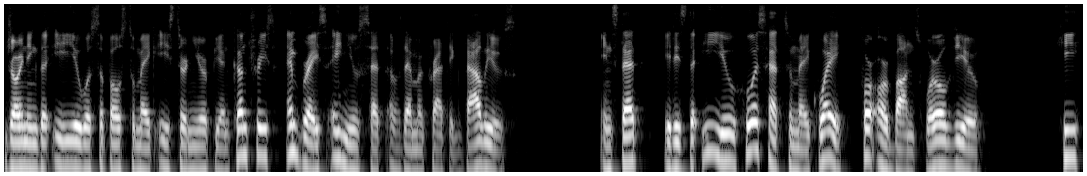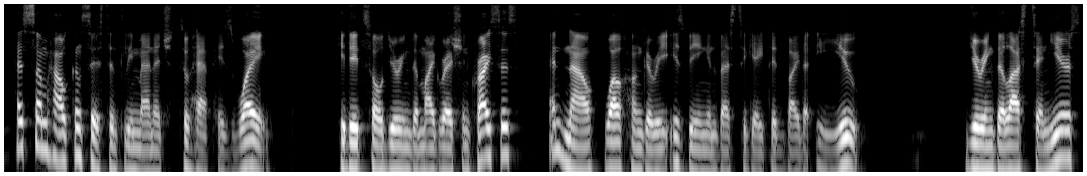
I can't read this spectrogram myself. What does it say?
Joining the EU was supposed to make Eastern European countries embrace a new set of democratic values. Instead, it is the EU who has had to make way for Orban's worldview. He has somehow consistently managed to have his way. He did so during the migration crisis and now while Hungary is being investigated by the EU. During the last 10 years,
